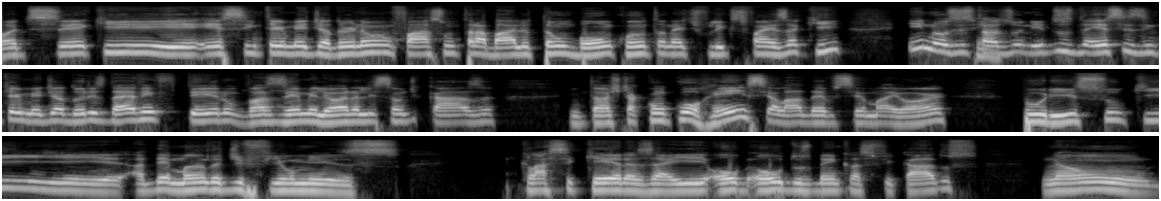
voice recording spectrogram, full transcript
pode ser que esse intermediador não faça um trabalho tão bom quanto a Netflix faz aqui. E nos Sim. Estados Unidos, esses intermediadores devem ter fazer melhor a lição de casa. Então, acho que a concorrência lá deve ser maior. Por isso que a demanda de filmes classiqueiras aí, ou, ou dos bem classificados, não,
